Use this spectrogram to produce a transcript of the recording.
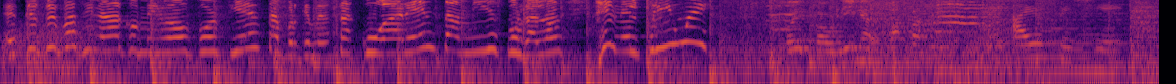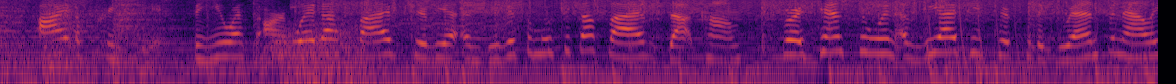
Es que estoy fascinada con mi nuevo Ford Fiesta porque me gasta 40 millas por galón en el freeway. Oye, Paulina, I appreciate, I appreciate the U.S. Army. Juega 5 Trivia and ViveTuMusica5.com for a chance to win a VIP trip to the grand finale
